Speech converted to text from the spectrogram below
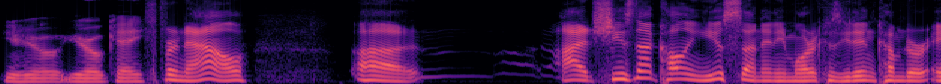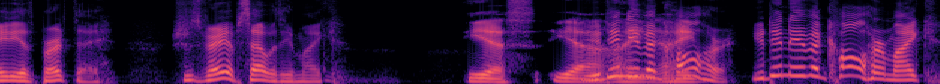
You're you're okay. For now, uh, I, she's not calling you son anymore because you didn't come to her 80th birthday. She was very upset with you, Mike. Yes. Yeah. you didn't I- even I- call her. You didn't even call her, Mike.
